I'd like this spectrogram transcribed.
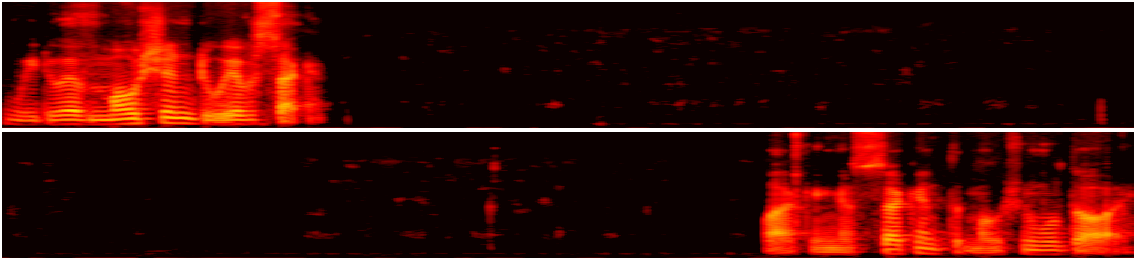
We do have a motion. Do we have a second? Lacking a second, the motion will die.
